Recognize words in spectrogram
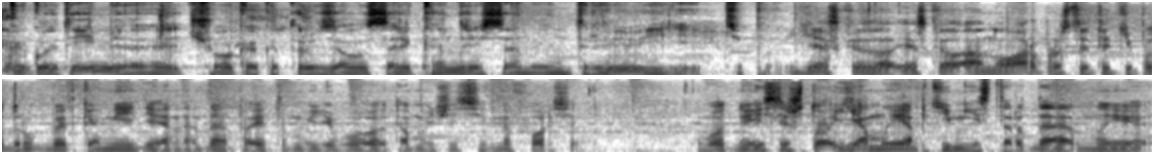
какое-то имя чувака, который взял у Сарика Андреасяна интервью и типа... Я сказал, я сказал Ануар, просто это типа друг Бэткомедиана, да, поэтому его там очень сильно форсят. Вот, но если что, я мы оптимистр, да, мы...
